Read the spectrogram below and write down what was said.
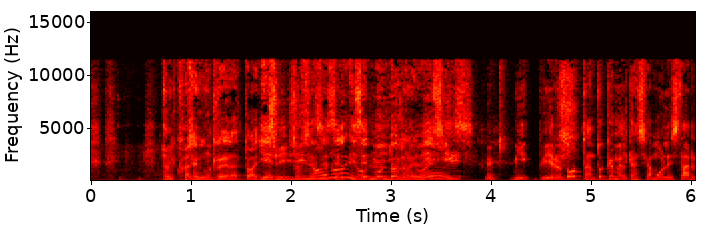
Tal cual. Según relató ayer. Sí, sí, Entonces no, es, no, el, es mundo al revés. decir, me, me pidieron todo tanto que me alcancé a molestar,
